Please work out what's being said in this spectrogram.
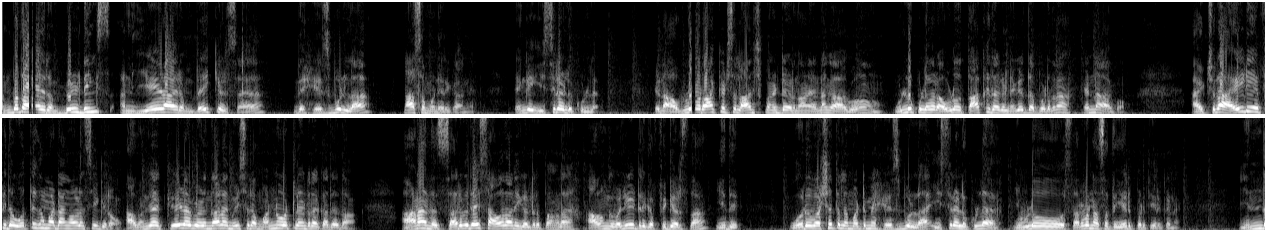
ஒன்பதாயிரம் பில்டிங்ஸ் அண்ட் ஏழாயிரம் வெஹிக்கிள்ஸை இந்த ஹெஸ்புல்லா நாசம் பண்ணியிருக்காங்க. எங்கே இஸ்ரேலுக்குள்ளே. ஏன்னா அவ்வளோ ராக்கெட்ஸ் லான்ச் பண்ணிட்டு இருந்தாலும் என்னங்க ஆகும்? உள்ளுக்குள்ளே அவ்வளோ தாக்குதல்கள் நிகழ்த்தப்படுதுன்னா என்ன ஆகும்? ஆக்சுவலாக ஐடிஎஃப் இதை ஒத்துக்க மாட்டாங்க அவ்வளோ சீக்கிரம். அவங்க கீழே விழுந்தாலும் மீசில் மண் ஓட்டலன்ற கதை தான் ஆனால் இந்த சர்வதேச அவதானிகள் இருப்பாங்களே அவங்க வெளியிட்டிருக்க ஃபிகர்ஸ் தான் இது. ஒரு வருஷத்தில் மட்டுமே ஹெஸ்புல்லா இஸ்ரேலுக்குள்ளே இவ்வளோ சர்வநாசத்தை ஏற்படுத்தியிருக்குன்னு. இந்த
